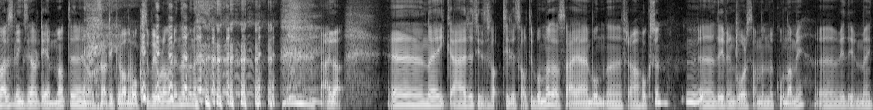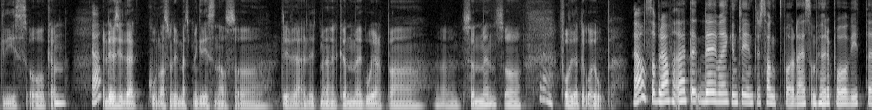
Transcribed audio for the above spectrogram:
Nå er det så lenge siden jeg har vært hjemme at jeg vet snart ikke hva det vokser på jordene mine. Men Nei da. Eh, når jeg ikke er tillitsvalgt i Bondelag, så er jeg bonde fra Hokksund. Mm. Driver en gård sammen med kona mi. Eh, vi driver med gris og kønn. Ja. Det vil si det er kona som driver mest med grisen, og så driver jeg litt med kønn med god hjelp av sønnen min. Så ja. får vi det til å gå i hop. Ja, så bra. Det er egentlig interessant for deg som hører på, å vite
